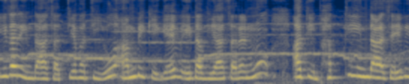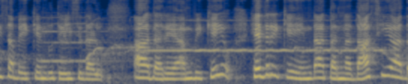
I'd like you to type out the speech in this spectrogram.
ಇದರಿಂದ ಸತ್ಯವತಿಯು ಅಂಬಿಕೆಗೆ ವೇದವ್ಯಾಸರನ್ನು ಅತಿ ಭಕ್ತಿಯಿಂದ ಸೇವಿಸಬೇಕೆಂದು ತಿಳಿಸಿದಳು. ಆದರೆ ಅಂಬಿಕೆಯು ಹೆದರಿಕೆಯಿಂದ ತನ್ನ ದಾಸಿಯಾದ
